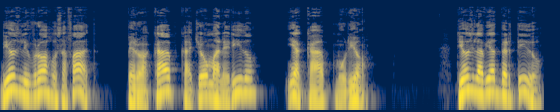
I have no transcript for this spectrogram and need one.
Dios libró a Josafat, pero Acab cayó malherido y Acab murió. Dios le había advertido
